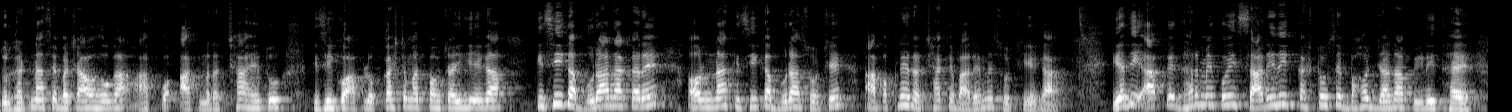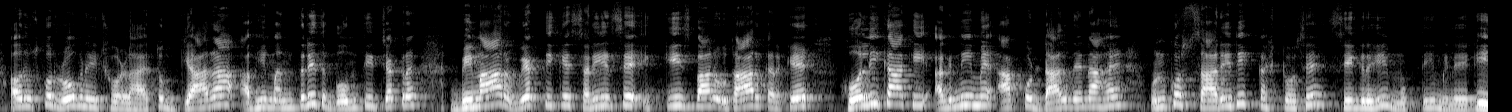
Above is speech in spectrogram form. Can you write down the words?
दुर्घटना से बचाव होगा, आपको आत्मरक्षा हेतु किसी को आप लोग कष्ट मत पहुंचाइएगा, किसी का बुरा ना करें और ना किसी का बुरा सोचें, आप अपने रक्षा के बारे में सोचिएगा। यदि आपके घर में कोई शारीरिक कष्टों से बहुत ज़्यादा पीड़ित है और उसको रोग नहीं छोड़ रहा है तो 11 अभिमंत्रित गोमती चक्र बीमार व्यक्ति के शरीर से 21 बार उतार करके होलिका की अग्नि में आपको डाल देना है, उनको शारीरिक कष्टों से शीघ्र ही मुक्ति मिलेगी।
